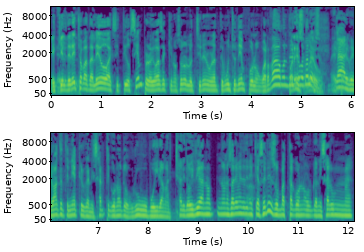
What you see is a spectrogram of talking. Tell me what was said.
es que el derecho a pataleo ha existido siempre. Lo que pasa es que nosotros los chilenos durante mucho tiempo lo guardábamos el derecho eso, a pataleo. Eh, Claro, pero antes tenías que organizarte con otro grupo, ir a marchar y todo. Hoy día no, no necesariamente tienes que hacer eso, basta con organizar un, eh,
